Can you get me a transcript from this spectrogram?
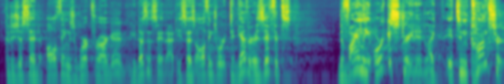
He could have just said, All things work for our good. He doesn't say that. He says, All things work together as if it's divinely orchestrated, like it's in concert.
